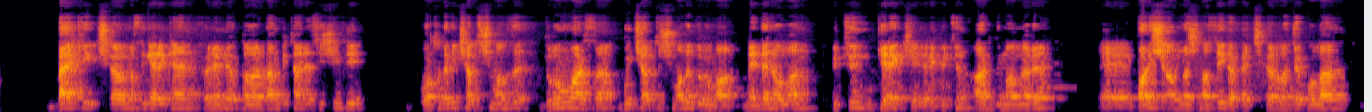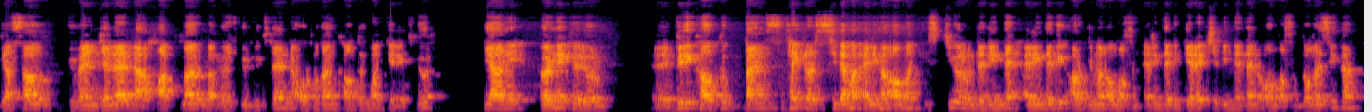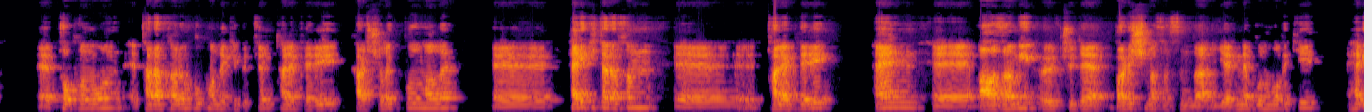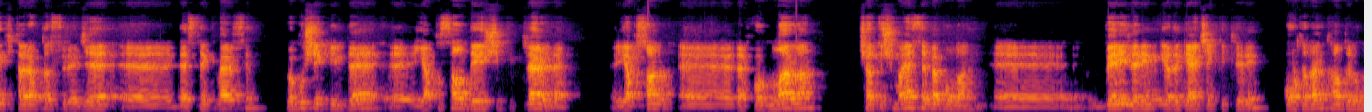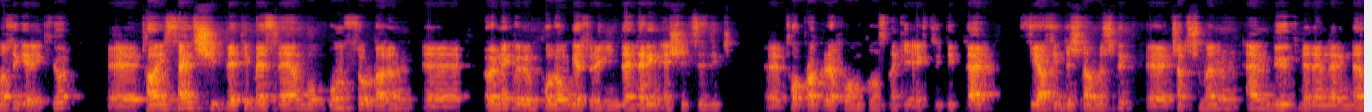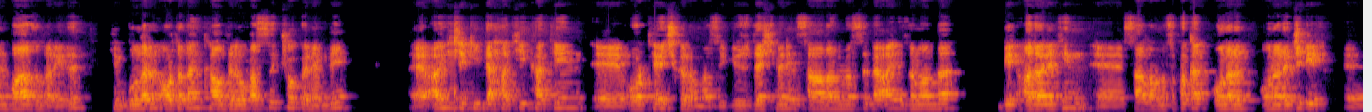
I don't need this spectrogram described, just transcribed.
Belki çıkarılması gereken önemli noktalardan bir tanesi şimdi ortada bir çatışmalı durum varsa bu çatışmalı duruma neden olan bütün gerekçeleri, bütün argümanları e, barış anlaşmasıyla ve çıkarılacak olan yasal güvencelerle, haklarla, özgürlüklerle ortadan kaldırmak gerekiyor. Yani örnek veriyorum, e, biri kalkıp ben tekrar silahı elime almak istiyorum dediğinde elinde bir argüman olmasın, elinde bir gerekçe, bir neden olmasın. Dolayısıyla e, toplumun, e, tarafların bu konudaki bütün talepleri karşılık bulmalı e, her iki tarafın talepleri en azami ölçüde barış masasında yerine bulmalı ki her iki tarafta sürece e, destek versin ve bu şekilde yapısal değişikliklerle, yapısal reformlarla çatışmaya sebep olan e, verilerin ya da gerçekliklerin ortadan kaldırılması gerekiyor. E, tarihsel şiddeti besleyen bu unsurların e, örnek veriyorum Kolombiya sürecinde derin eşitsizlik e, toprak reformu konusundaki eksiklikler, siyasi dışlanmışlık e, çatışmanın en büyük nedenlerinden bazılarıydı. Şimdi bunların ortadan kaldırılması çok önemli. E, aynı şekilde hakikatin e, ortaya çıkarılması, yüzleşmenin sağlanması ve aynı zamanda bir adaletin e, sağlanması fakat onar, onarıcı bir e,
